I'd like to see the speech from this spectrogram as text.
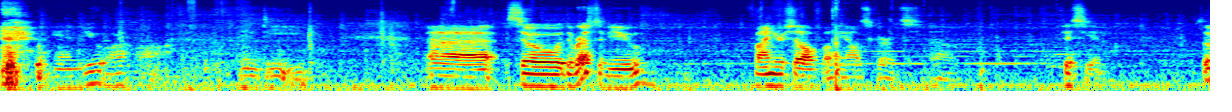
And you are off. Indeed. Uh, so the rest of you find yourself on the outskirts of Fissian. So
